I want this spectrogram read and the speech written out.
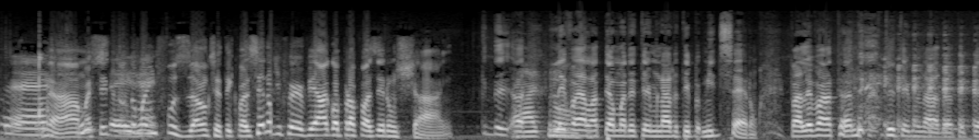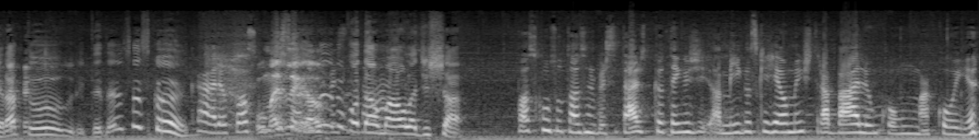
É, Não, mas tem sei, toda uma gente. infusão que você tem que fazer. Você não pode ferver água pra fazer um chá. Ai, levar ela até uma determinada temperatura. Me disseram. Pra levar até uma determinada temperatura, entendeu? Essas coisas. Cara, eu posso. O mais legal- Eu não vou dar uma aula de chá. Posso consultar os universitários, porque eu tenho amigos que realmente trabalham com maconha.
